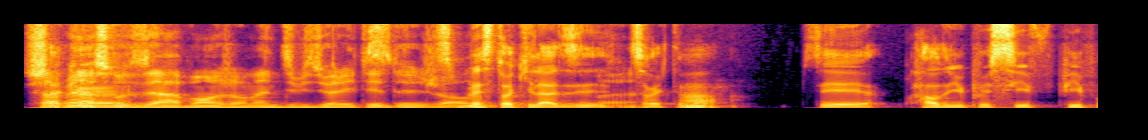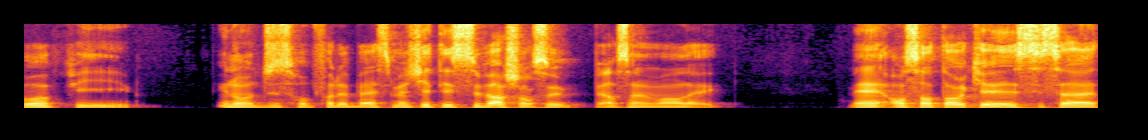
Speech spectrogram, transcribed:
Ça revient à ce Chacun- qu'on disait avant, genre l'individualité de genre. Mais c'est toi qui l'as dit Ouais. directement. C'est how do you perceive people, puis, you know, just hope for the best. Mais j'étais super chanceux, personnellement. Like. Mais on s'entend que c'est ça.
